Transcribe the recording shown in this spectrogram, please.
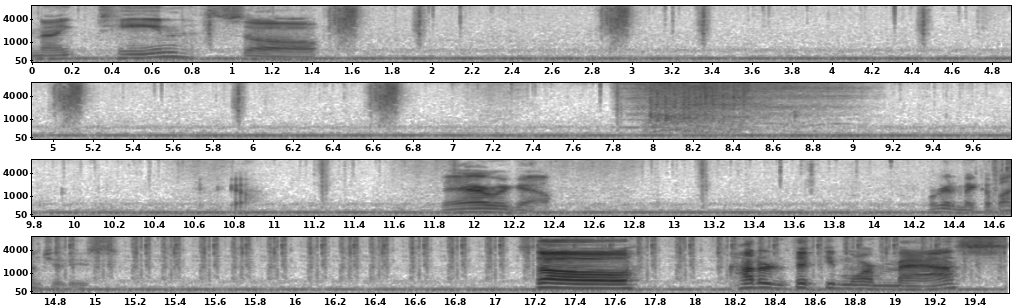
19, so... There we go. There we go. We're gonna make a bunch of these. So, 150 more mass.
